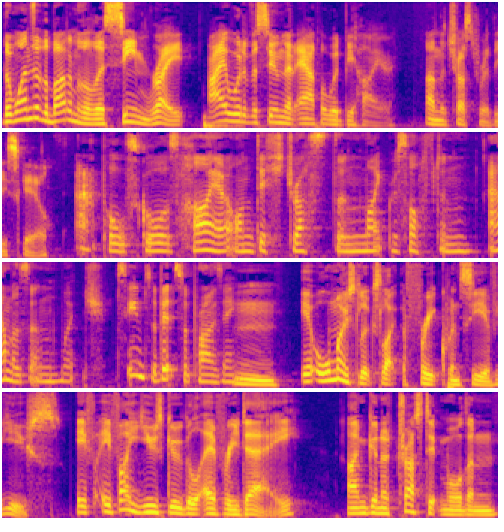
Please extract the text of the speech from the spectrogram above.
The ones at the bottom of the list seem right. I would have assumed that Apple would be higher on the trustworthy scale. Apple scores higher on distrust than Microsoft and Amazon, which seems a bit surprising. it almost looks like the frequency of use. If if I use Google every day, I'm going to trust it more than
